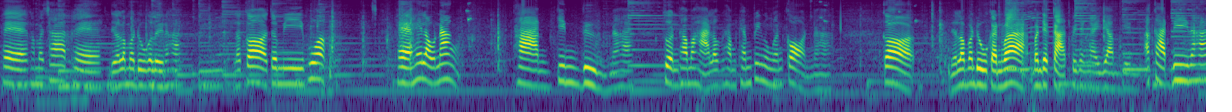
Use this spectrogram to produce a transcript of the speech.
แพธรรมชาติแพเดี๋ยวเรามาดูกันเลยนะคะ แล้วก็จะมีพวกแพให้เรานั่งทานกินดื่มนะคะ ส่วนทำอาหารเราทำแคมปิ้งตรงนั้นก่อนนะคะ ก็เดี๋ยวเรามาดูกันว่าบรรยากาศเป็นยังไงยามเย็น อากาศดีนะคะ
